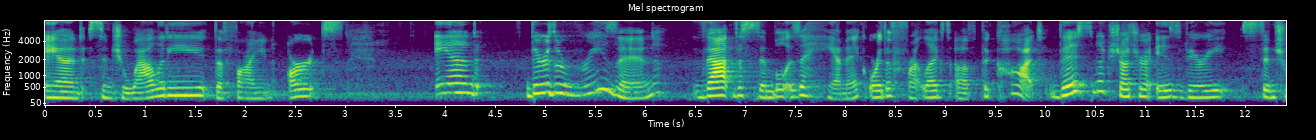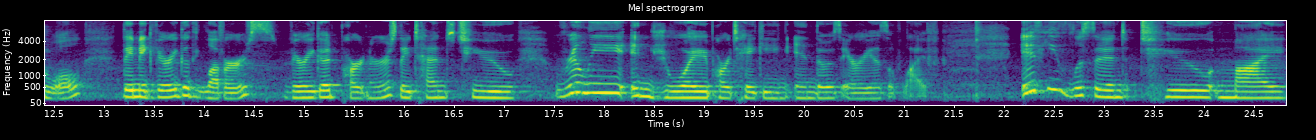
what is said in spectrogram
and sensuality, the fine arts. And there's a reason that the symbol is a hammock or the front legs of the cot. This nakshatra is very sensual they make very good lovers, very good partners. They tend to really enjoy partaking in those areas of life. If you've listened to my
